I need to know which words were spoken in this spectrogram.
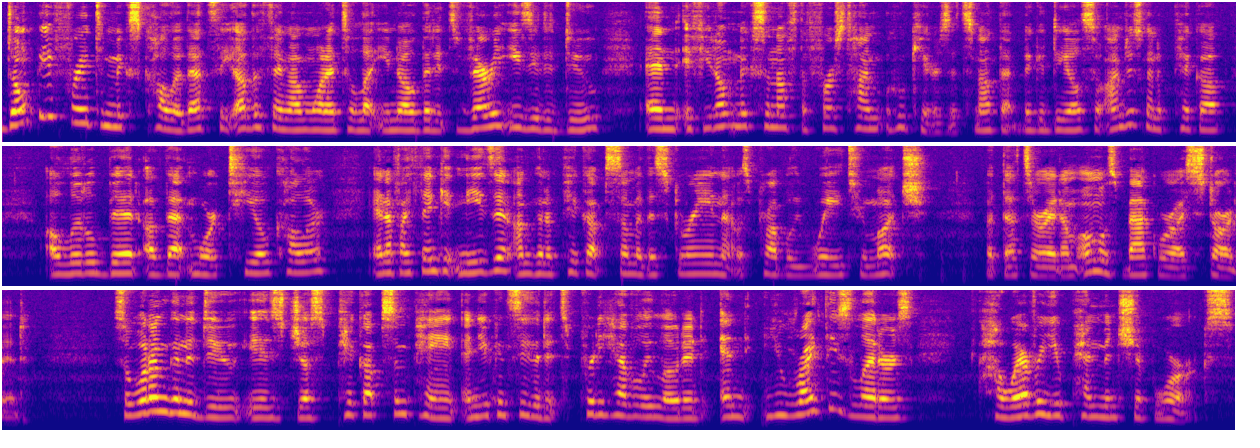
don't be afraid to mix color. That's the other thing I wanted to let you know, that it's very easy to do. And if you don't mix enough the first time, who cares? It's not that big a deal. So I'm just going to pick up a little bit of that more teal color. And if I think it needs it, I'm going to pick up some of this green. That was probably way too much, but that's all right. I'm almost back where I started. So what I'm going to do is just pick up some paint and you can see that it's pretty heavily loaded and you write these letters however your penmanship works.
